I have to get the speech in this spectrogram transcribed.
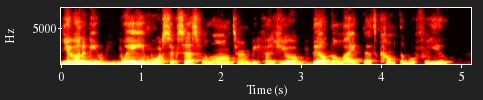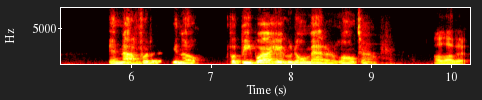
you're going to be way more successful long term because you'll build a life that's comfortable for you and not mm-hmm. for the you know for people out here who don't matter long term i love it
